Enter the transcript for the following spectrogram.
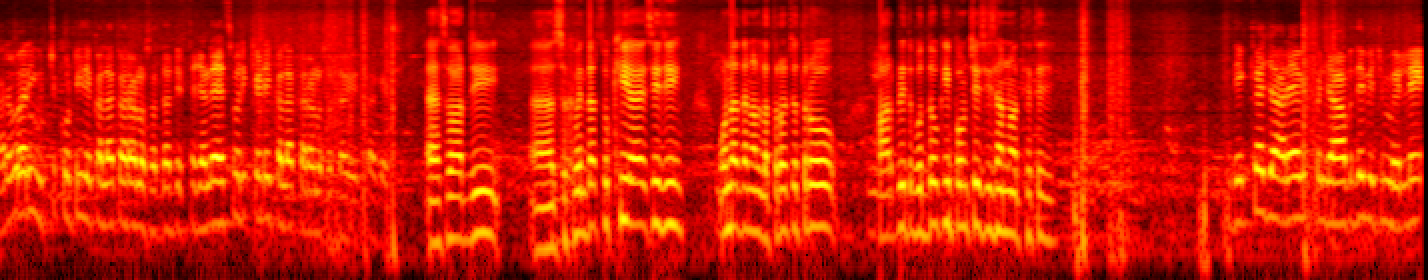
ਹਰ ਵਾਰੀ ਉੱਚ ਕੋਟੀ ਦੇ ਕਲਾਕਾਰਾਂ ਨੂੰ ਸੱਦਾ ਦਿੱਤਾ ਜਾਂਦਾ ਹੈ। ਇਸ ਵਾਰੀ ਕਿਹੜੇ ਕਲਾਕਾਰਾਂ ਨੂੰ ਸੱਦਾ ਦਿੱਤਾ ਗਿਆ ਸੀ? ਇਸ ਵਾਰ ਜੀ ਅ, ਸੁਖਵਿੰਦਰ ਸੁੱਖੀ ਆਏ ਸੀ ਜੀ ਉਹਨਾਂ ਦੇ ਨਾਲ ਲਤਰੋ ਚਤਰੋ ਹਰਪ੍ਰੀਤ ਬੁੱਧੋ ਕੀ ਪਹੁੰਚੇ ਸੀ ਸਾਨੂੰ ਇੱਥੇ ਤੇ ਜੀ। ਦੇਖਿਆ ਜਾ ਰਿਹਾ ਵੀ ਪੰਜਾਬ ਦੇ ਵਿੱਚ ਮੇਲੇ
